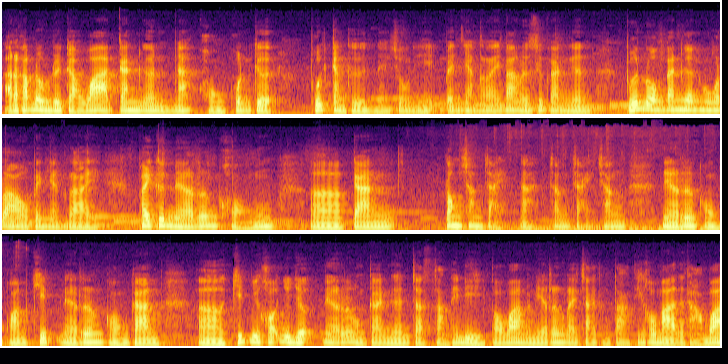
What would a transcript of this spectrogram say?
เอาละครับเราดูกล่าวว่าการเงินนะของคนเกิดพุธกลางคืนในช่วงนี้เป็นอย่างไรบ้างหรือซึ่งการเงิน พื้นดวงการเงินของเราเป็นอย่างไรไพ่ขึ้นในเรื่องของอการ ต้องช่างใจนะช่างใจช่างในเรื่องของความคิดในเรื่องของการ คิดวิเคราะห์เยอะๆในเรื่องของการเงินจัดสรรให้ดี เพราะว่ามันมีเรื่องรายจ่ายต่างๆ ที่เข้ามาแต่ถามว่า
